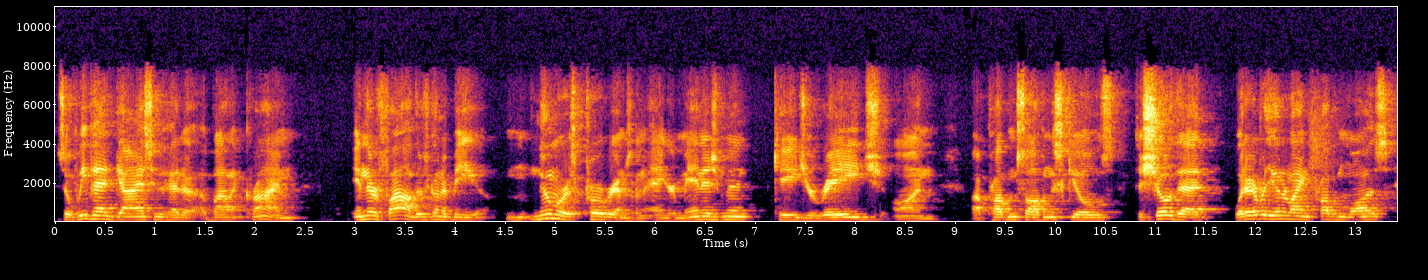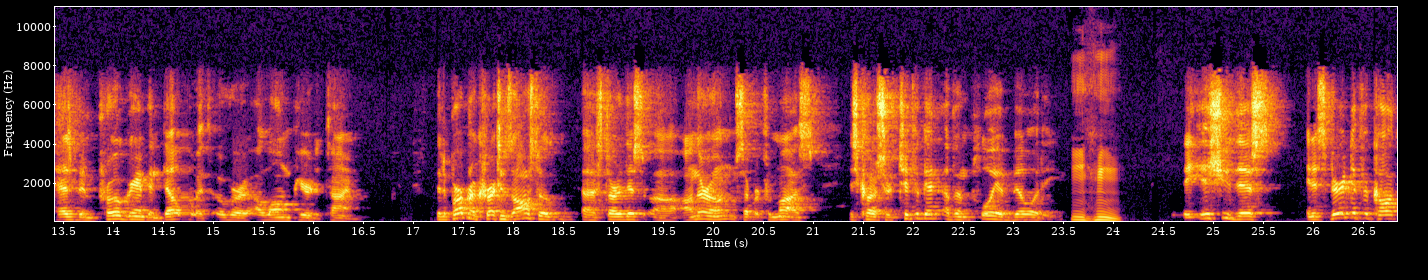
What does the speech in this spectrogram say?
So if we've had guys who had a, a violent crime in their file, there's going to be numerous programs on anger management, cage your rage, on uh, problem solving skills to show that whatever the underlying problem was has been programmed and dealt with over a long period of time. The Department of Corrections also uh, started this uh, on their own, separate from us. It's called a Certificate of Employability. Mm-hmm. They issue this and it's very difficult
